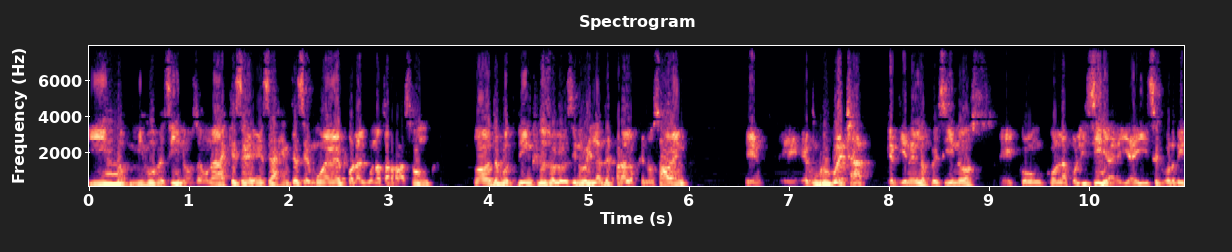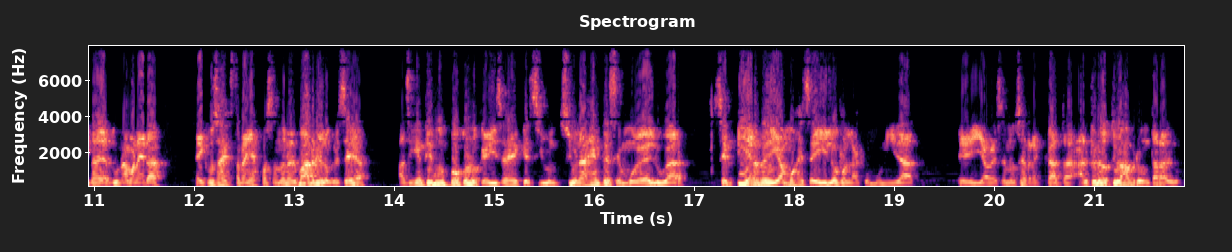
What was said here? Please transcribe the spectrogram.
y los mismos vecinos. O sea, una vez que esa gente se mueve por alguna otra razón, nuevamente, pues, incluso los vecinos vigilantes, para los que no saben, eh, eh, es un grupo de chat que tienen los vecinos eh, con, con, la policía y ahí se coordina de alguna manera. Hay cosas extrañas pasando en el barrio, lo que sea. Así que entiendo un poco lo que dices de que si, un, si una gente se mueve del lugar, se pierde, digamos, ese hilo con la comunidad y a veces no se rescata. Alfredo, ¿te ibas a preguntar algo?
